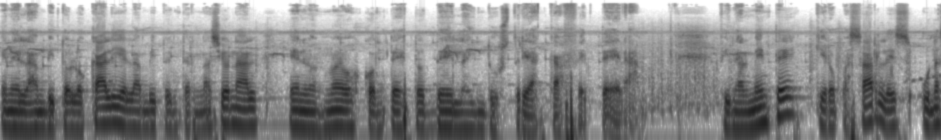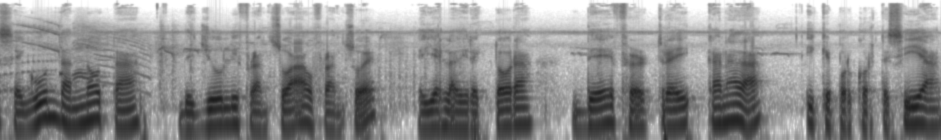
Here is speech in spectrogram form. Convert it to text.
en el ámbito local y el ámbito internacional en los nuevos contextos de la industria cafetera. Finalmente, quiero pasarles una segunda nota de Julie François o François. Ella es la directora de Fairtrade Canadá y que por cortesía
